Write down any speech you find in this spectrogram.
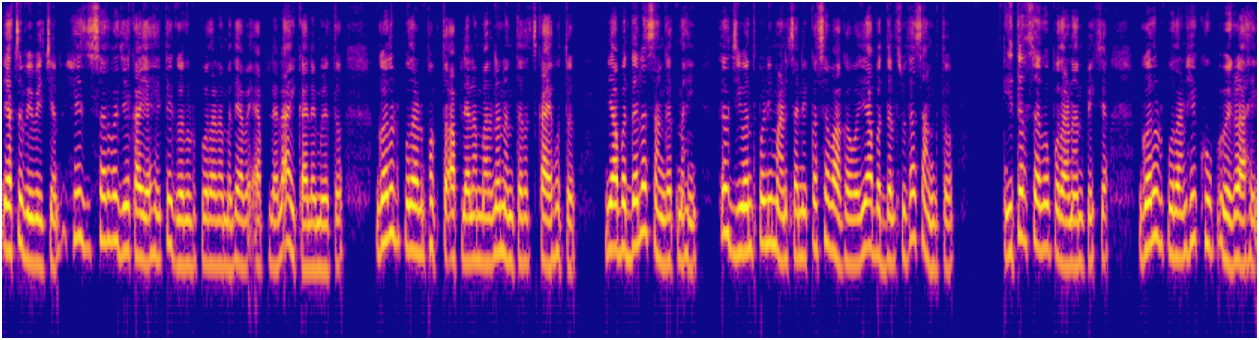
याचं विवेचन. हे सर्व जे काही आहे ते गरुड पुराणामध्ये आपल्याला ऐकायला मिळतं. गरुड पुराण फक्त आपल्याला मरणानंतरच काय होतं याबद्दलच सांगत नाही. तर जिवंतपणी माणसाने कसं वागावं याबद्दल सुद्धा सांगतं. इतर सर्व पुराणांपेक्षा गरुड पुराण हे खूप वेगळं आहे.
